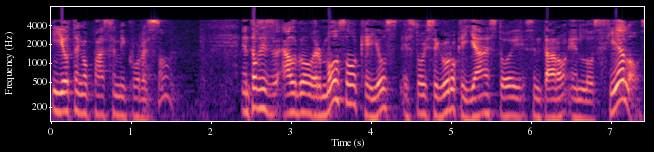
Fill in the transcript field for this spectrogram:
y yo tengo paz en mi corazón. Entonces es algo hermoso que yo estoy seguro que ya estoy sentado en los cielos.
